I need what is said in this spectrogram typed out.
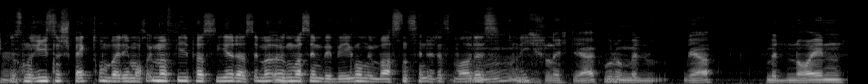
Das ist ein Riesenspektrum, bei dem auch immer viel passiert. Da ist immer irgendwas in Bewegung im wahrsten Sinne des Wortes. Mhm, nicht schlecht, ja, gut. Und mit, ja, mit neuen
